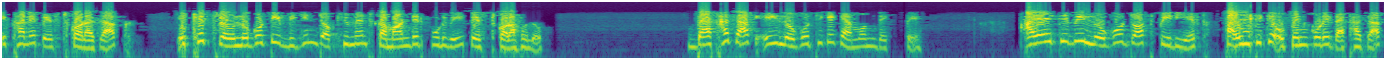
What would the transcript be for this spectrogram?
এখানে পেস্ট করা যাক। এক্ষেত্রেও লোগোটি বেগিন ডকুমেন্ট কমান্ড এর পূর্বেই পেস্ট করা হল। দেখা যাক এই লোগোটিকে কেমন দেখতে। আইআইটিবি logoপিডিএফ ফাইলটিকে ওপেন করে দেখা যাক।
